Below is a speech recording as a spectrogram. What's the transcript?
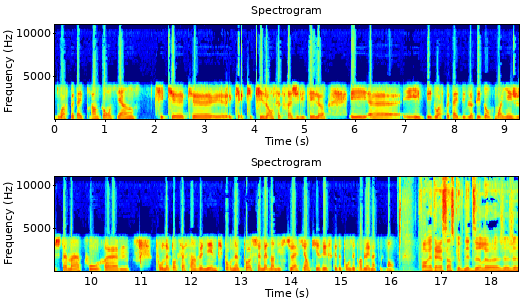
doivent peut-être prendre conscience qu'ils ont cette fragilité-là et, et, doivent peut-être développer d'autres moyens justement pour pour ne pas que ça s'envenime, puis pour ne pas se mettre dans des situations qui risquent de poser problème à tout le monde. Fort intéressant ce que vous venez de dire là. Je, je,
